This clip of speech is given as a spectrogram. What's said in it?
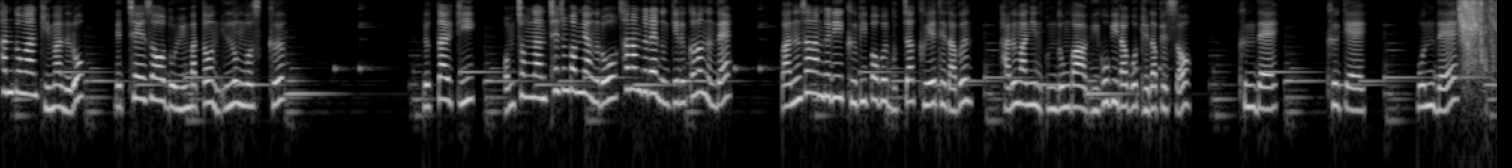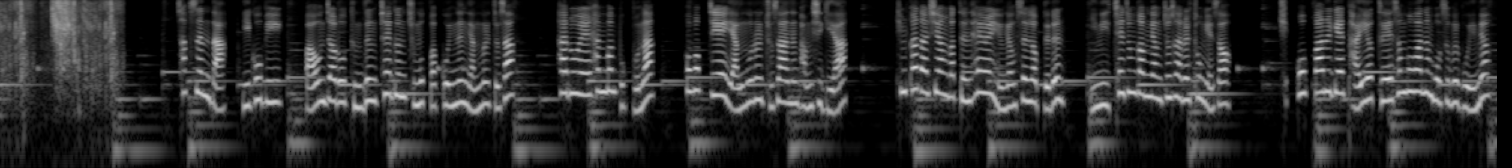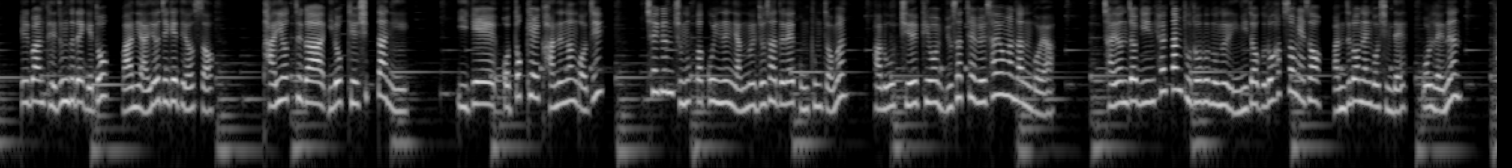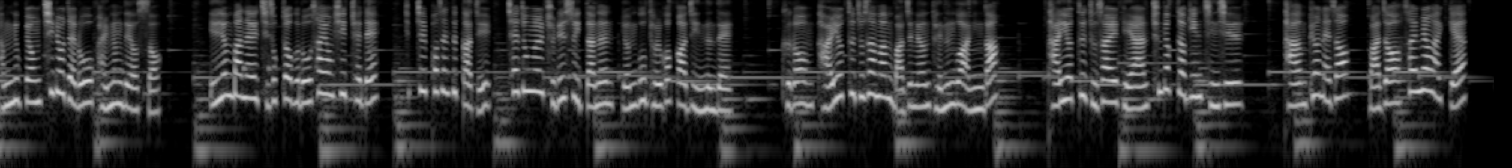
한동안 비만으로 매체에서 놀림받던 일론 머스크. 몇 달 뒤 엄청난 체중 감량으로 사람들의 눈길을 끌었는데 많은 사람들이 그 비법을 묻자 그의 대답은 다름 아닌 운동과 위고비라고 대답했어. 근데 그게 뭔데? 삭센다, 위고비, 마운자로 등등 최근 주목받고 있는 약물 주사? 하루에 한 번 복부나 허벅지에 약물을 주사하는 방식이야. 킴카다시안 같은 해외 유명 셀럽들은 이미 체중 감량 주사를 통해서 쉽고 빠르게 다이어트에 성공하는 모습을 보이며 일반 대중들에게도 많이 알려지게 되었어. 다이어트가 이렇게 쉽다니. 이게 어떻게 가능한 거지? 최근 주목받고 있는 약물 주사들의 공통점은 바로 GLP-1 유사체를 사용한다는 거야. 자연적인 혈당 조절호론을 인위적으로 합성해서 만들어낸 것인데 원래는 당뇨병 치료제로 발명되었어. 1년 반을 지속적으로 사용 시 최대 17%까지 체중을 줄일 수 있다는 연구 결과까지 있는데 그럼 다이어트 주사만 맞으면 되는 거 아닌가? 다이어트 주사에 대한 충격적인 진실 다음 편에서 마저 설명할게.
